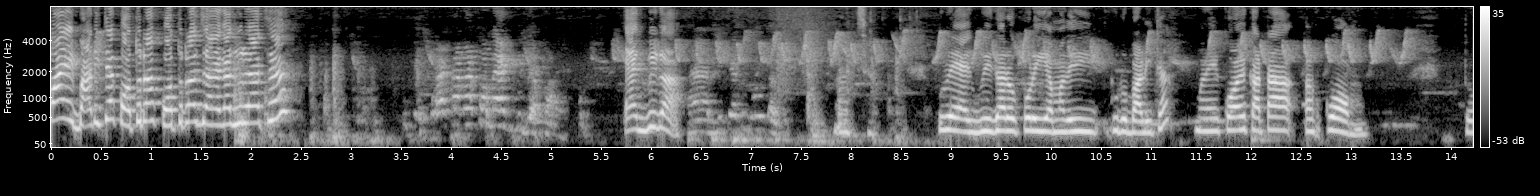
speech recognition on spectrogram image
মা এই বাড়িটা কতটা কতটা জায়গা জুড়ে আছে? এক বিঘা হ্যাঁ আচ্ছা। পুরো এক বিঘার ওপরেই আমাদের এই পুরো বাড়িটা। মানে কয় কাটা কম। তো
